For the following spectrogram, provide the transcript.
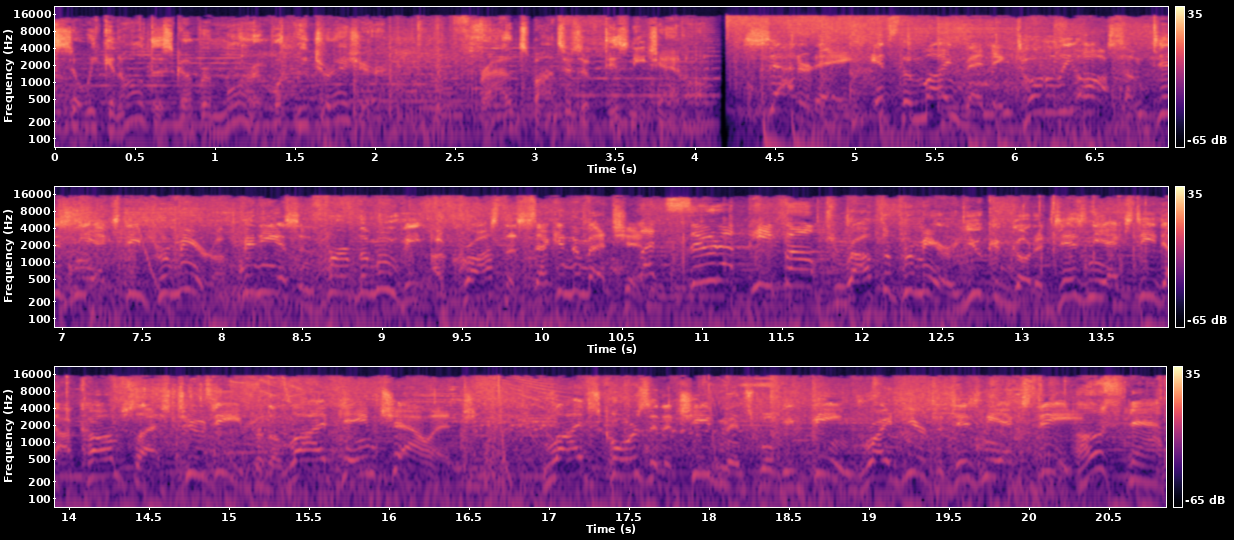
so we can all discover more of what we treasure. Proud sponsors of Disney Channel. Saturday, it's the mind-bending, totally awesome Disney XD premiere of Phineas and Ferb the movie Across the Second Dimension. Let's suit up, people! Throughout the premiere, you can go to DisneyXD.com slash 2D for the live game challenge. Live scores and achievements will be beamed right here to Disney XD. Oh, snap.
